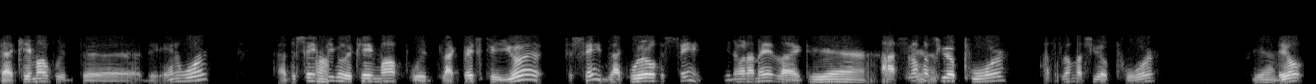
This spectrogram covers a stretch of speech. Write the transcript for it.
that came up with the the N word. Uh, the same Huh. people that came up with like basically you're the same, like we're all the same. You know what I mean? Like Yeah. as long Yeah. as you're poor, as long as you're poor, Yeah. they all,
